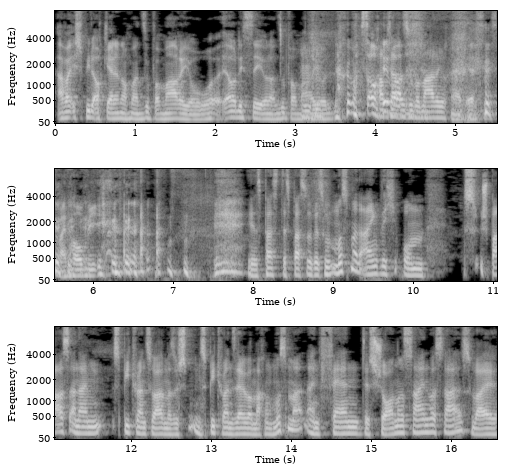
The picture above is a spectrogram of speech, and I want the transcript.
aber ich spiele auch gerne noch mal ein Super Mario Odyssey oder ein Super Mario, was auch Hauptsache immer. Super Mario. Ja, der ist mein Homie. ja, das passt, das passt so ganz gut. Muss man eigentlich, um Spaß an einem Speedrun zu haben, also einen Speedrun selber machen, muss man ein Fan des Genres sein, was da ist, weil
